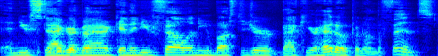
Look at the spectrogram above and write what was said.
And you staggered back, and then you fell and you busted your back of your head open on the fence,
